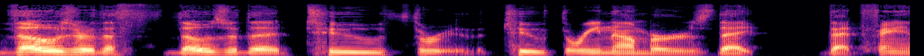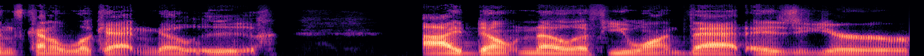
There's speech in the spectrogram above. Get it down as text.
those are the those are the two three two three numbers that that fans kind of look at and go, Ugh, I don't know if you want that as your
